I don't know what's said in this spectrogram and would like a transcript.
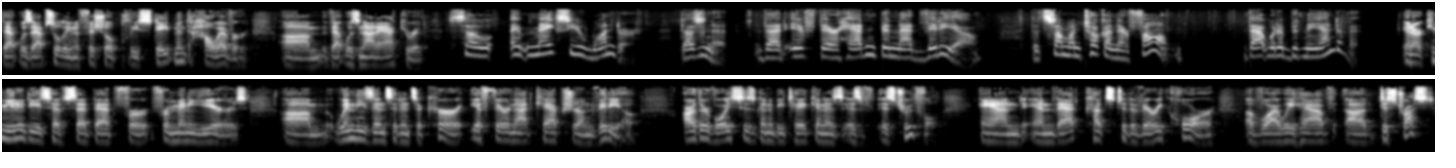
That was absolutely an official police statement. However, um, that was not accurate. So it makes you wonder, doesn't it, that if there hadn't been that video that someone took on their phone, that would have been the end of it. And our communities have said that for, for many years. Um, when these incidents occur, if they're not captured on video, are their voices going to be taken as, as, as truthful? And, and that cuts to the very core of why we have uh, distrust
